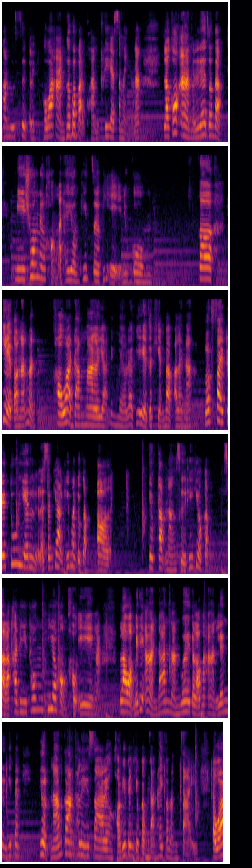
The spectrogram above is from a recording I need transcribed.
ความรู้สึกอะไรอย่างเงี้ยเพราะว่าอ่านเพื่อบำบัดความเครียดสมัยนั้นนะแล้วก็อ่านมาเรื่อยๆจนแบบมีช่วงหนึ่งของมัธยมที่เจอพี่เอ๋นิวกรม ก็พี่เอ๋ตอนนั้นเหมือนเขาอะดังมาระยะหนึ่งแล้วแหละพี่เอ๋จะเขียนแบบอะไรนะรถไฟไปตู้เย็นหรืออะไรสักอย่างที่มันเกี่ยวกับเอ่อเกี่ยวกับหนังสือที่เกี่ยวกับสารคดีท่องเที่ยวของเขาเองอะเราอะไม่ได้อ่านด้านนั้นเว้ยแต่เรามาอ่านเล่มหนึ่งที่เป็น หยดน้ำกลางทะเลทรายอะไรของเขาที่เป็นเกี่ยวกับอืมการให้กำลังใจ แต่ว่า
